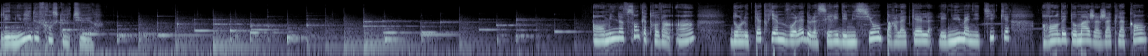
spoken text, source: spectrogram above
Les nuits de France Culture. En 1981, dans le quatrième volet de la série d'émissions par laquelle Les Nuits magnétiques rendaient hommage à Jacques Lacan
